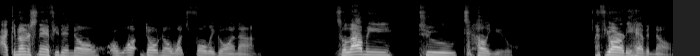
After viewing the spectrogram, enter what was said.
I can understand if you didn't know or what don't know what's fully going on. So allow me to tell you if you already haven't known.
